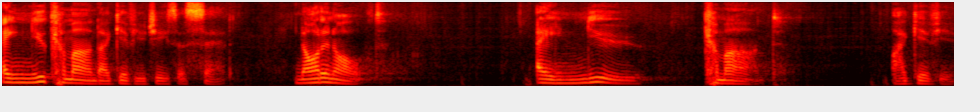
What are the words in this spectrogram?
A new command I give you, Jesus said, not an old a new command I give you.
